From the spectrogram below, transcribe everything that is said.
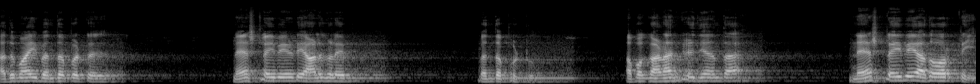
അതുമായി ബന്ധപ്പെട്ട് നാഷണൽ ഹൈവേയുടെ ആളുകളെ ബന്ധപ്പെട്ടു. അപ്പോൾ കാണാൻ കഴിഞ്ഞ എന്താ? നാഷണൽ ഹൈവേ അതോറിറ്റി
